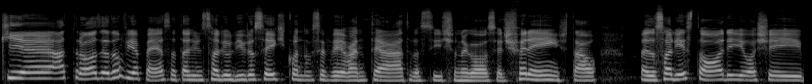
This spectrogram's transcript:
Que é atroz. Eu não vi a peça, tá? A gente só li o livro. Eu sei que quando você vê, vai no teatro, assiste o negócio, é diferente e tal. Mas eu só li a história e eu achei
